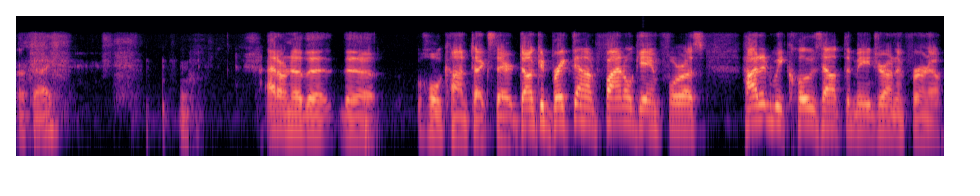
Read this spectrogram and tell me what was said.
Okay. I don't know the the whole context there. Duncan, break down final game for us. How did we close out the major on Inferno?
